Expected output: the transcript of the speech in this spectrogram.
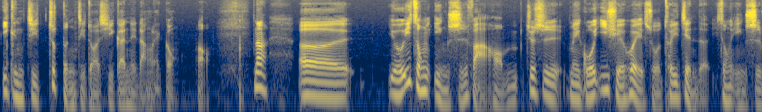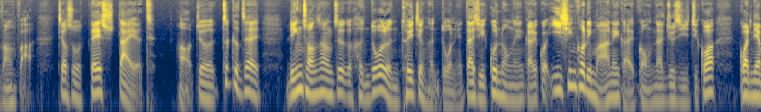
一根就就等这段时间的人来讲，好，那呃。有一种饮食法哈，就是美国医学会所推荐的一种饮食方法，叫做 DASH diet。好，就这个在临床上，这个很多人推荐很多年，但是共同人改过医生可能马上来改讲，那就是一个观念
